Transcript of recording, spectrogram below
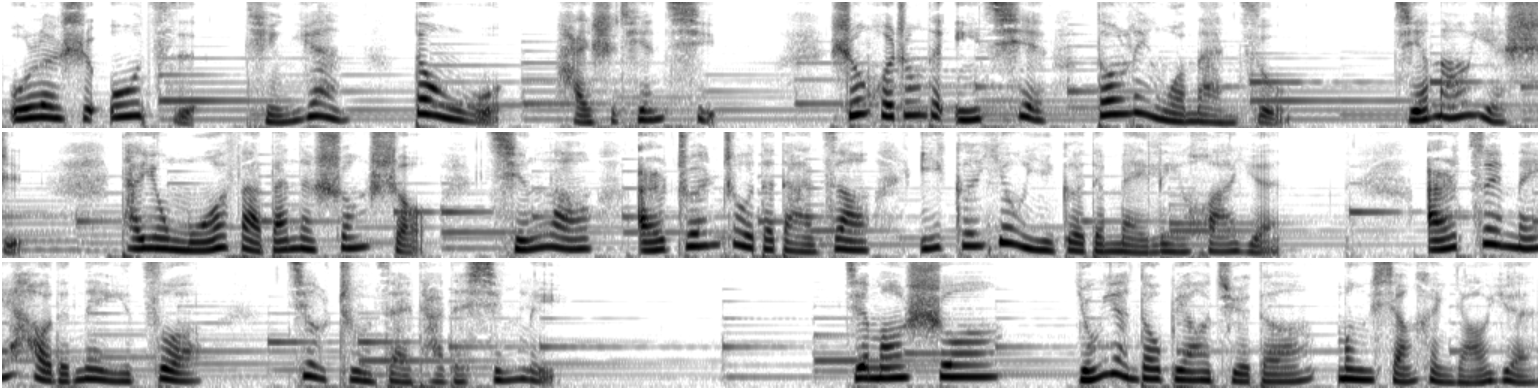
无论是屋子、庭院、动物，还是天气，生活中的一切都令我满足。”睫毛也是，他用魔法般的双手，勤劳而专注地打造一个又一个的美丽花园，而最美好的那一座，就住在他的心里。睫毛说：“永远都不要觉得梦想很遥远，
